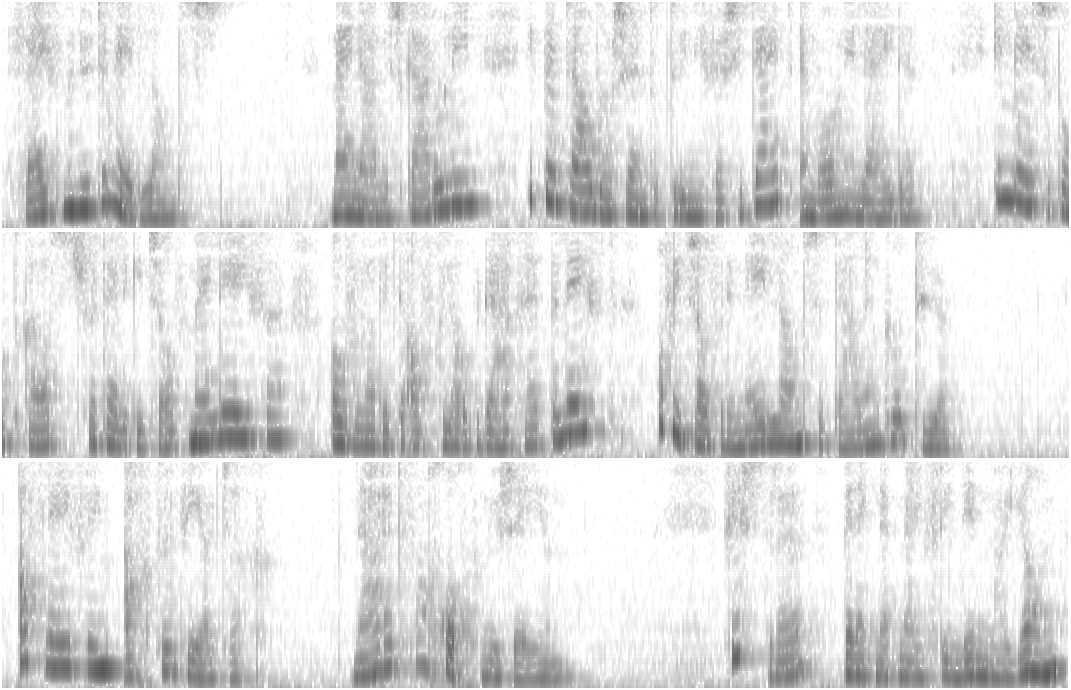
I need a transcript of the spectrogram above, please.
5 minuten Nederlands. Mijn naam is Carolien, ik ben taaldocent op de universiteit en woon in Leiden. In deze podcast vertel ik iets over mijn leven, over wat ik de afgelopen dagen heb beleefd of iets over de Nederlandse taal en cultuur. Aflevering 48 Naar het Van Gogh Museum. Gisteren ben ik met mijn vriendin Marjan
